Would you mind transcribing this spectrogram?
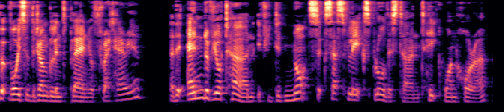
Put Voice of the Jungle into play in your threat area. At the end of your turn, if you did not successfully explore this turn, take one horror,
